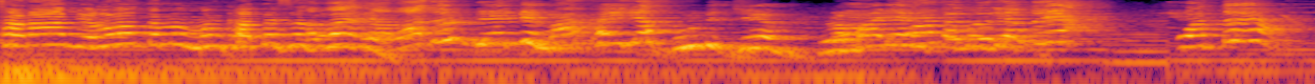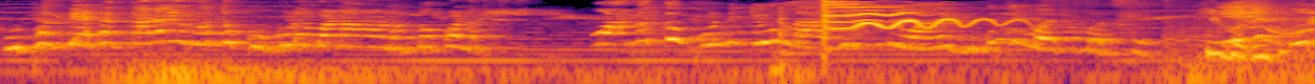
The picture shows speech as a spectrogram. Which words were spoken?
સડા મેલો, તમે મને ખબર છે હવે રવા દો ને, બે બે માં ખાઈ રહ્યા ભૂંડ જેમ રમાડ્યા તમે તો છે એ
